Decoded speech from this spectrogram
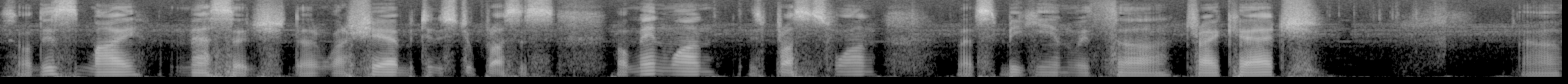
So this is my message that I'm going to share between these two processes. So main one is process one. Let's begin with uh, try catch. Um,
